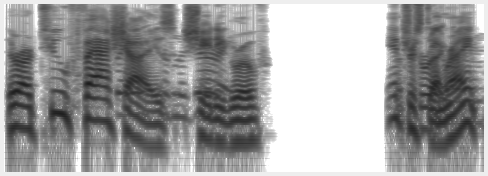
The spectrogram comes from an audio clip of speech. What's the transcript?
There are two fascis. Shady Missouri. Grove. Interesting, right?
